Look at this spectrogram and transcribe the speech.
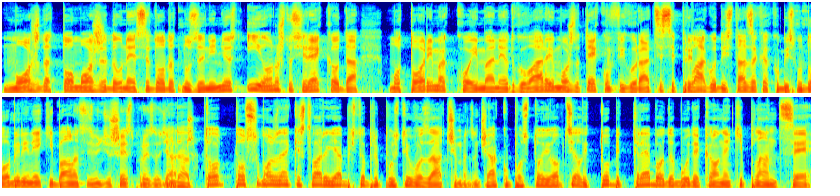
možda to može da unese dodatnu zanimljivost i ono što si rekao da motorima kojima ne odgovaraju možda te konfiguracije se prilagodi staza kako bismo dobili neki balans između šest proizvođača. Da, to, to su možda neke stvari, ja bih to prepustio vozačima. Znači ako postoji opcija, ali to bi trebao da bude kao neki plan C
